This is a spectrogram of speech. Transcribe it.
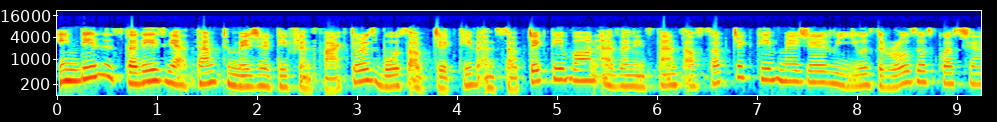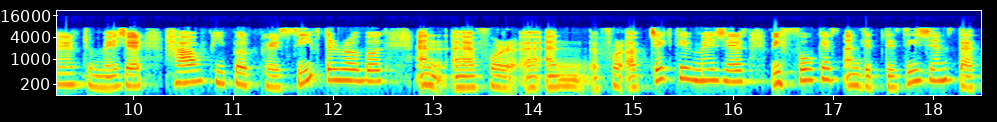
in these studies, we attempt to measure different factors, both objective and subjective one. As an instance of subjective measure, we use the RoSAS questionnaire to measure how people perceive the robot. And uh, for uh, and for objective measures, we focus on the decisions that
